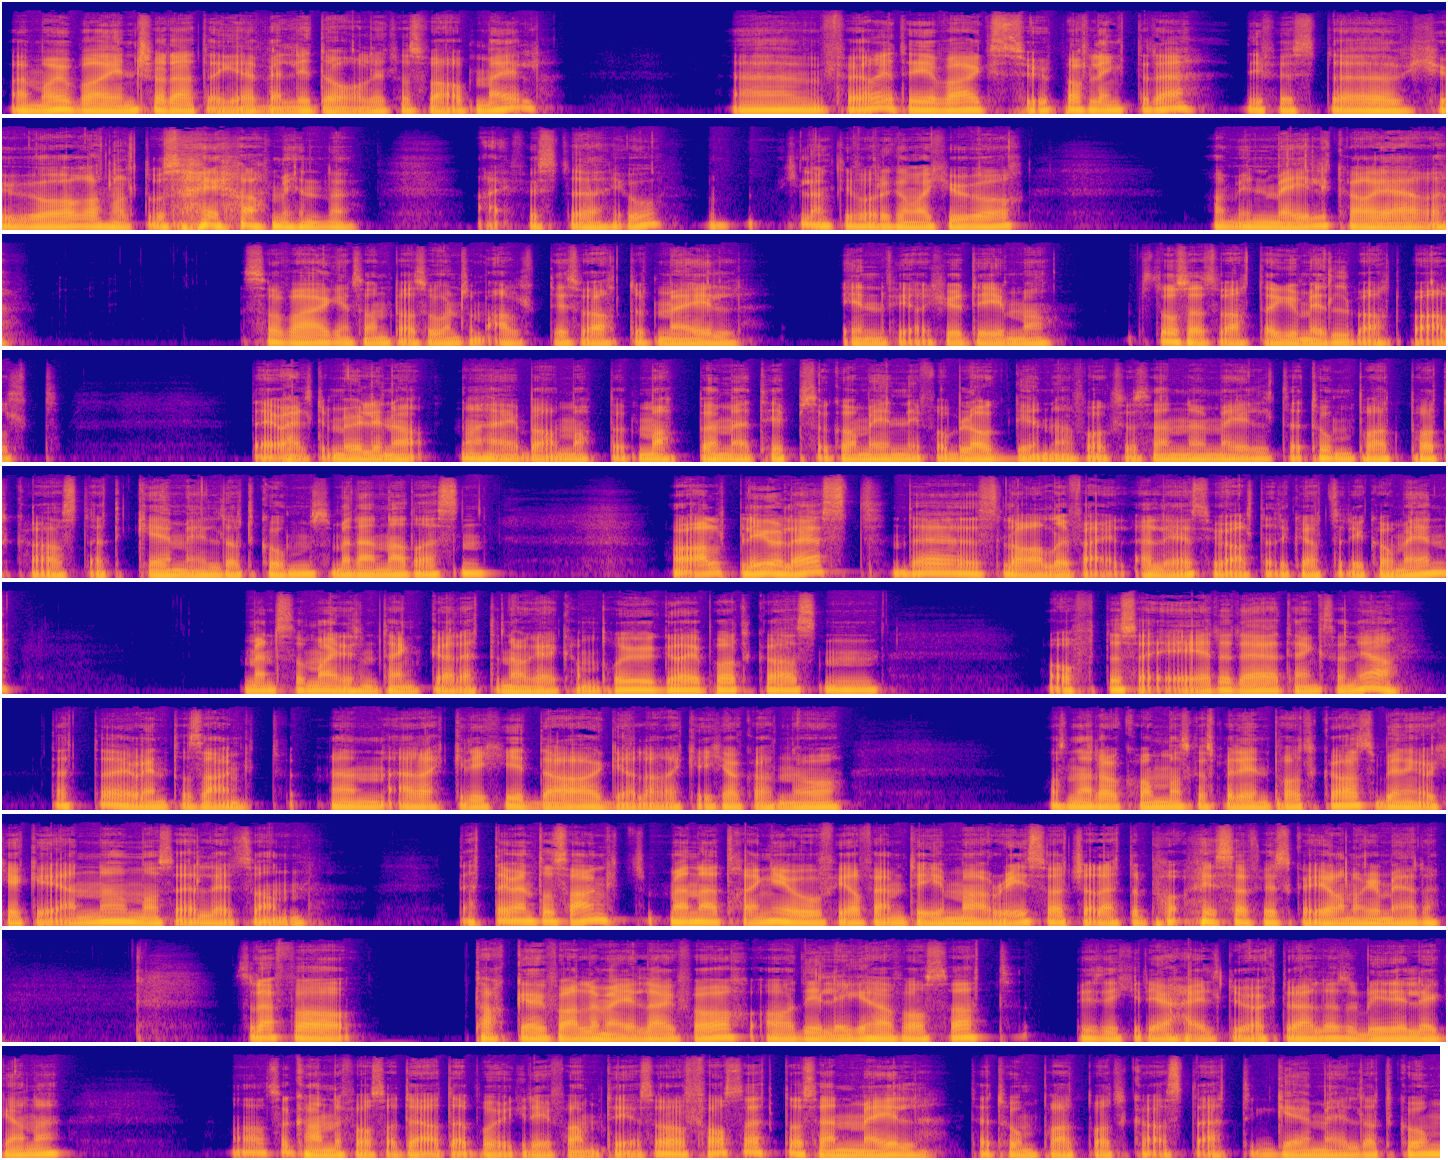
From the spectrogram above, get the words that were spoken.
og jeg må jo bare innse det at jeg er veldig dårlig til å svare på mail. Eh, før i tid var jeg superflink til det. De første 20 årene, holdt jeg på å si, av min Nei, første Jo, ikke langt ifra det kan være 20 år av min mailkarriere. Så var jeg en sånn person som alltid svarte på mail innen 24 timer. Stort sett svarte jeg umiddelbart på alt. Det er jo helt umulig nå. Nå har jeg bare mappe på mappe med tips som kommer inn fra bloggen, og folk som sender mail til tompratpodkast.gmail.com, som er denne adressen. Og alt blir jo lest, det slår aldri feil. Jeg leser jo alt etter hvert som de kommer inn. Men så må jeg liksom tenke at dette er noe jeg kan bruke i podkasten. Ofte så er det det jeg tenker sånn, ja, dette er jo interessant, men jeg rekker det ikke i dag, eller jeg rekker det ikke akkurat nå. Og så når jeg da kommer og skal spille inn podkast, begynner jeg å kikke igjennom, og så er det litt sånn dette er jo interessant, men jeg trenger jo fire-fem timer research av dette på hvis jeg først skal gjøre noe med det. Så derfor takker jeg for alle mailer jeg får, og de ligger her fortsatt. Hvis ikke de er helt uaktuelle, så blir de liggende. Og så kan det fortsatt være at jeg bruker de i framtida. Så fortsett å sende mail til tompratpodkast.gmail.com.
